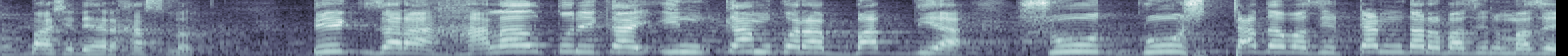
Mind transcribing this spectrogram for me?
অভ্যাস, এটা হের খাসলত। ঠিক যারা হালাল তরিকায় ইনকাম করা বাদ দিয়া সুদ, ঘুষ, চাঁদাবাজি, টেন্ডারবাজির মাঝে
